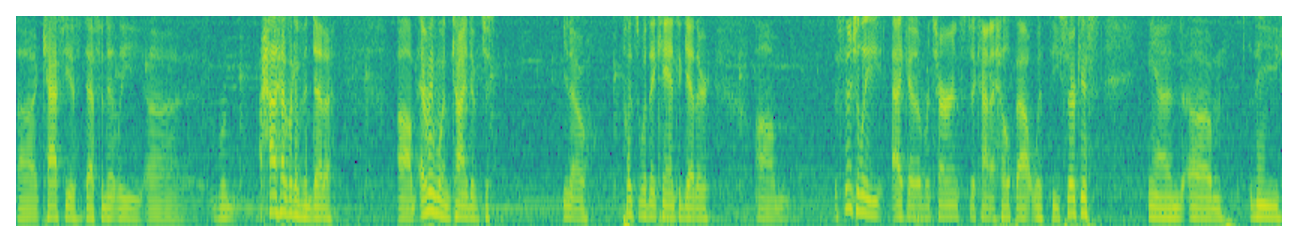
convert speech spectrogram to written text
Uh, Cassius definitely uh, rem- has like a vendetta. Um, everyone kind of just, you know, puts what they can together. Um, essentially, Aka returns to kind of help out with the circus, and um, the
